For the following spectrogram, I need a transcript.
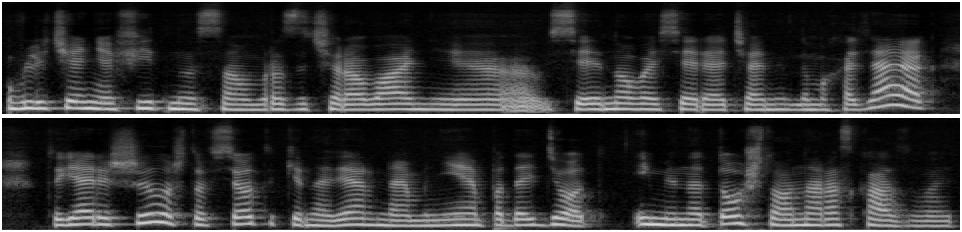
увлечение фитнесом, разочарование, все новая серия отчаянных домохозяек, то я решила, что все-таки, наверное, мне подойдет именно то, что она рассказывает.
